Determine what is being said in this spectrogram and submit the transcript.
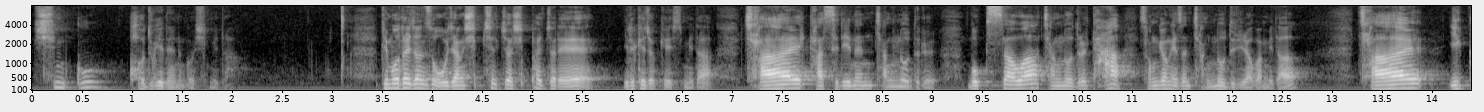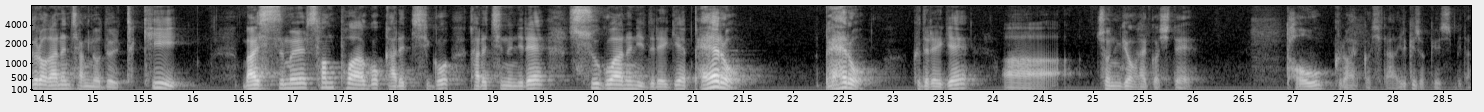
심고 거두게 되는 것입니다. 디모데전서 5장 17절 18절에 이렇게 적혀 있습니다. 잘 다스리는 장로들을 목사와 장로들을 다 성경에선 장로들이라고 합니다. 잘 이끌어가는 장로들 특히 말씀을 선포하고 가르치고 가르치는 일에 수고하는 이들에게 배로 배로 그들에게 아, 존경할 것이되 더욱 그러할 것이라 이렇게 적혀 있습니다.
